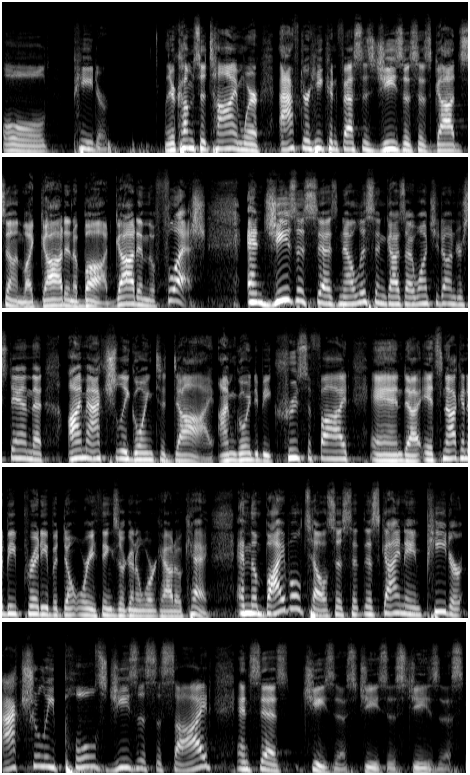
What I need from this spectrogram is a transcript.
old Peter. There comes a time where after he confesses Jesus as God's son, like God in a bod, God in the flesh, and Jesus says, Now listen, guys, I want you to understand that I'm actually going to die. I'm going to be crucified, and uh, it's not going to be pretty, but don't worry, things are going to work out okay. And the Bible tells us that this guy named Peter actually pulls Jesus aside and says, Jesus, Jesus, Jesus,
